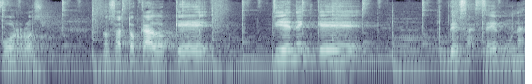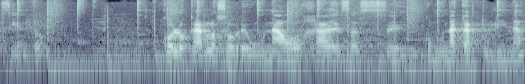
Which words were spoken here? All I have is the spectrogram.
forros, nos ha tocado que tienen que deshacer un asiento, colocarlo sobre una hoja de esas, eh, como una cartulina,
